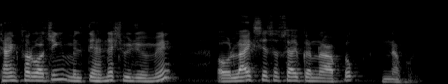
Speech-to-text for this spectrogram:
थैंक्स फॉर वॉचिंग मिलते हैं नेक्स्ट वीडियो में, और लाइक से सब्सक्राइब करना आप लोग ना भूलें।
